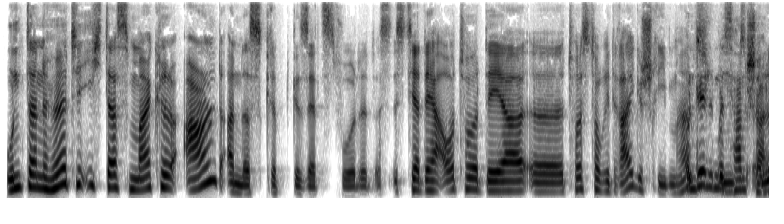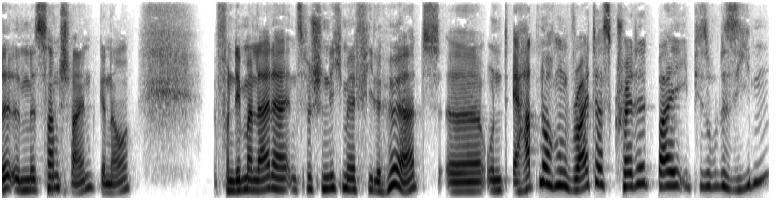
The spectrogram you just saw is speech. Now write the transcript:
Und dann hörte ich, dass Michael Arndt an das Skript gesetzt wurde. Das ist ja der Autor, der äh, Toy Story 3 geschrieben hat. Und Little Miss Sunshine. Little Miss Sunshine, genau. Von dem man leider inzwischen nicht mehr viel hört. Äh, und er hat noch einen Writers Credit bei Episode 7.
